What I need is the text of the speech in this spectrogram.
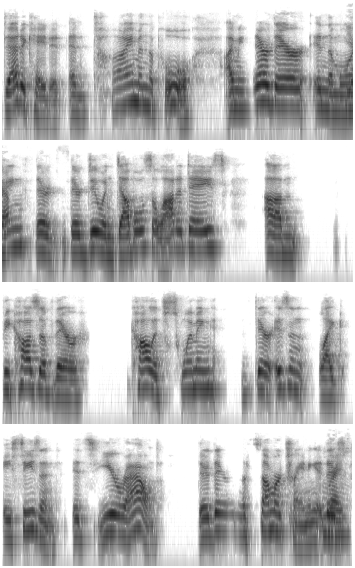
dedicated and time in the pool. I mean, they're there in the morning. Yep. They're they're doing doubles a lot of days. Um, because of their college swimming, there isn't like a season, it's year round. They're there in the summer training. There's, right.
